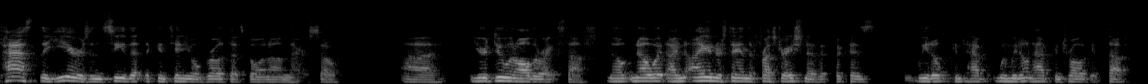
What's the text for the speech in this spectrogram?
past the years and see that the continual growth that's going on there. So uh, you're doing all the right stuff. No, no, it. I, I understand the frustration of it because we don't have when we don't have control, it gets tough.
